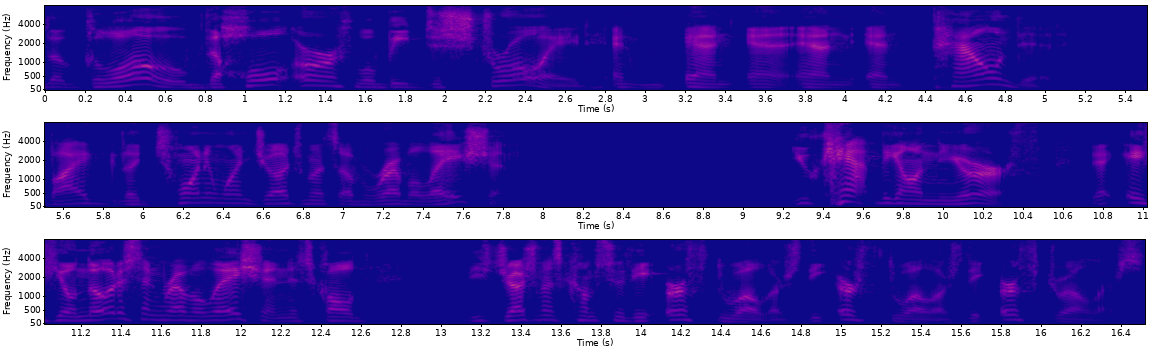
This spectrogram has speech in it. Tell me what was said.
the globe, the whole earth will be destroyed and, and, and, and, and pounded by the 21 judgments of Revelation. You can't be on the earth. If you'll notice in Revelation, it's called these judgments comes to the earth dwellers, the earth dwellers, the earth dwellers.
